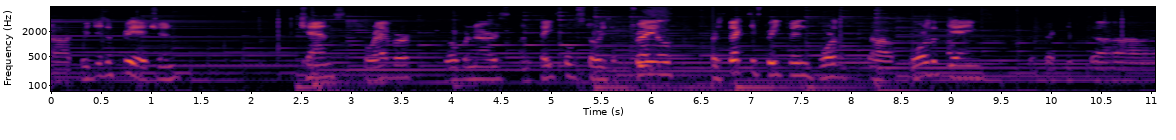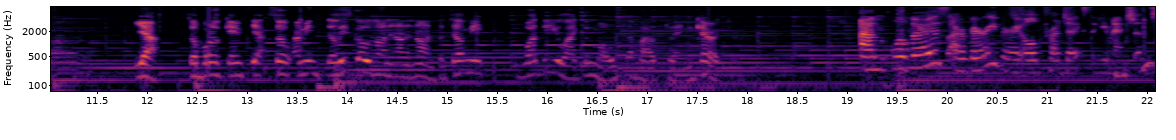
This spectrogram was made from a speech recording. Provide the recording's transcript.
uh, Creatures of Creation, Chance, Forever, Robiners, Unfaithful Stories of Betrayal, Perspective Treatment, Board of, uh, Board of Games, Perspective. Uh, yeah. So Board of Games. Yeah. So I mean, the list goes on and on and on. But tell me, what do you like the most about playing a character? Um, well, those are very, very old projects that you mentioned.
